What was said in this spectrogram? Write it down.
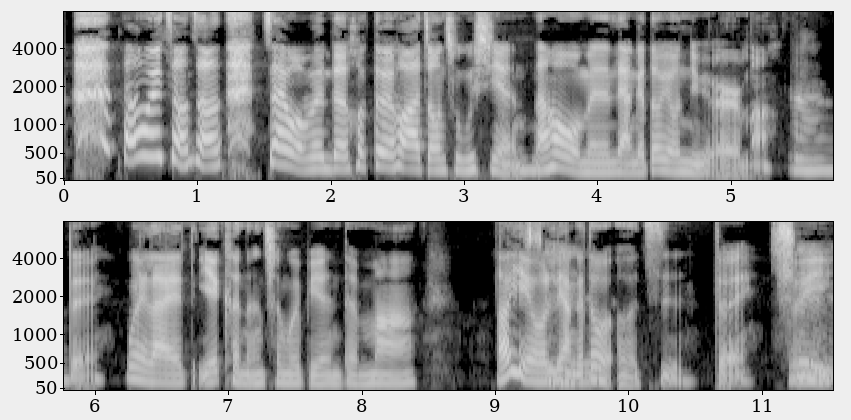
他会常常在我们的对话中出现，然后我们两个都有女儿嘛，嗯，对，未来也可能成为别人的妈，然后也有两个都有儿子，是对，所以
